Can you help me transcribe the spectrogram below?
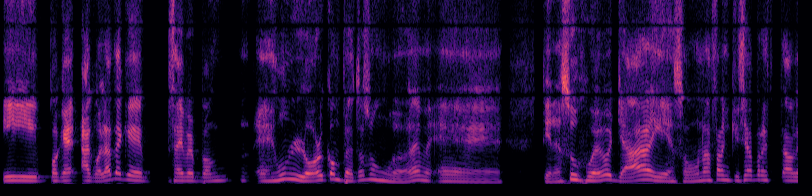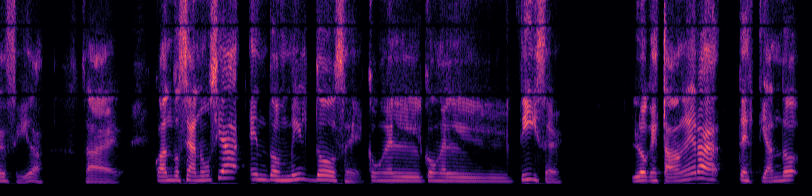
Y porque acuérdate que Cyberpunk es un lore completo, es un juego de, eh, tiene sus juegos ya y son una franquicia preestablecida. O sea, cuando se anuncia en 2012 con el, con el teaser, lo que estaban era testeando,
